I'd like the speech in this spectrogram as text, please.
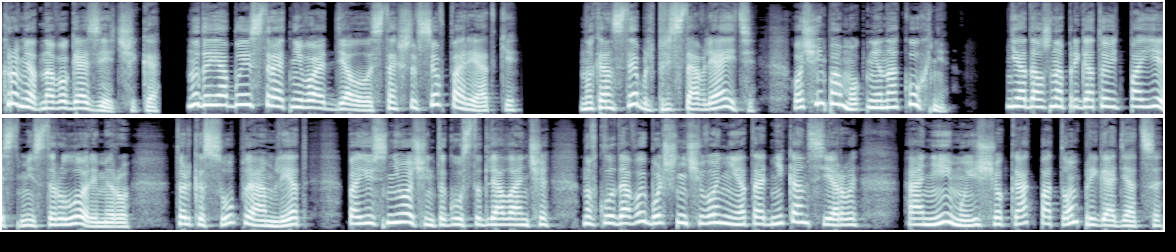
кроме одного газетчика. Ну да я быстро от него отделалась, так что все в порядке. Но констебль, представляете, очень помог мне на кухне. Я должна приготовить поесть мистеру Лоримеру, только суп и омлет. Боюсь, не очень-то густо для ланча, но в кладовой больше ничего нет, одни консервы. Они ему еще как потом пригодятся.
